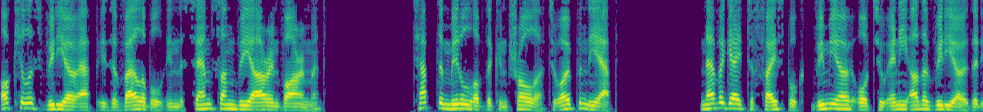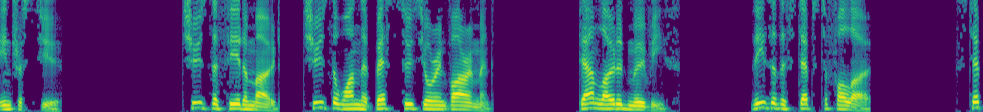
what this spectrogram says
Oculus Video app is available in the Samsung VR environment. Tap the middle of the controller to open the app. Navigate to Facebook, Vimeo or to any other video that interests you. Choose the theater mode. Choose the one that best suits your environment. Downloaded movies. These are the steps to follow. Step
